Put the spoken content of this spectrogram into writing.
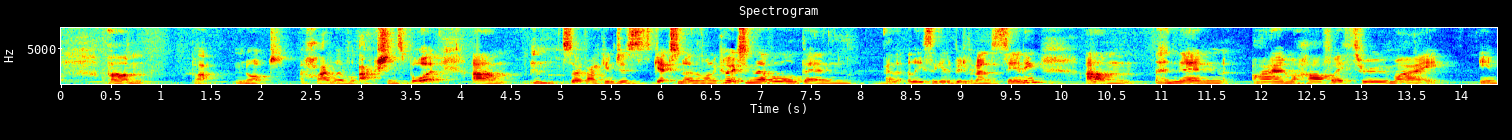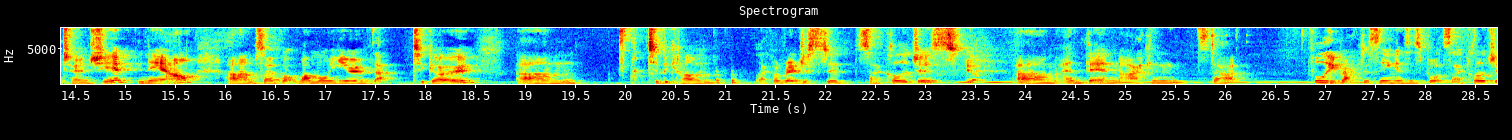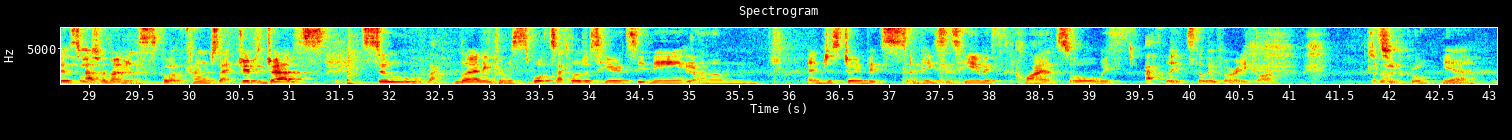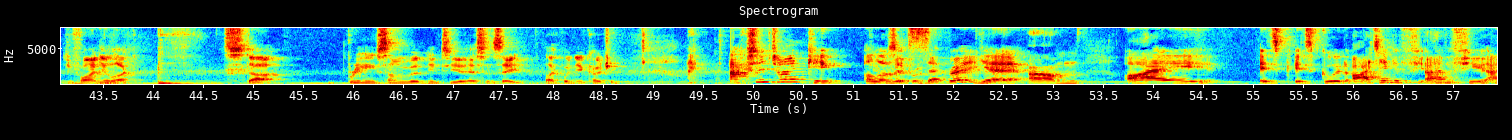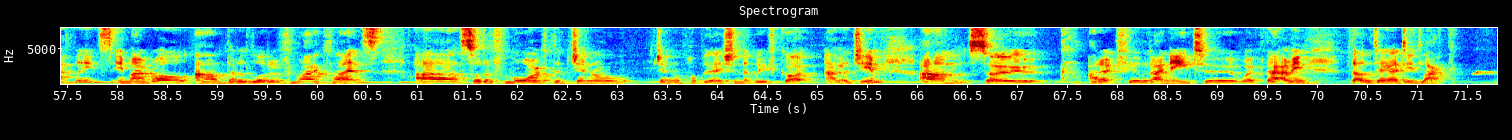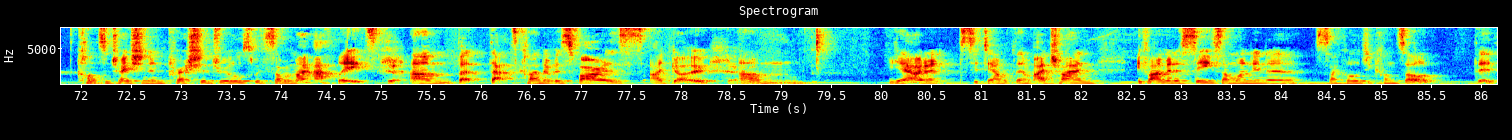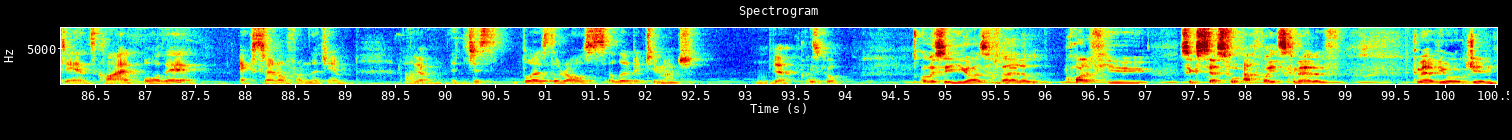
Um, but not a high level action sport. Um, so if I can just get to know them on a coaching level, then at least I get a bit of an understanding. Um, and then I'm halfway through my internship now, um, so I've got one more year of that to go um, to become like a registered psychologist Yeah. um, and then I can start fully practicing as a sports psychologist. That's At the moment, it's got kind of just like dribs and drabs. Still like learning from a sports psychologist here in Sydney, Yeah. um, and just doing bits and pieces here with clients or with athletes that we've already got. That's super cool. Yeah. Do you find you like start bringing some of it into your S and C, like when you're coaching? I actually try and keep a Keep lot of it it separate? separate. Yeah. Um, I it's it's good. I take a few. I have a few athletes in my role, um, but a lot of my clients are sort of more of the general general population that we've got at the gym. Um, so I don't feel that I need to work that. I mean, the other day I did like concentration and pressure drills with some of my athletes. Um, but that's kind of as far as I'd go. Yeah. Um, yeah, I don't sit down with them. I try and, if I'm going to see someone in a psychology consult, they're Dan's client or they're external from the gym. Um, Yeah. It just blurs the roles a little bit too much. Mm-hmm. Yeah, that's cool. Obviously, you guys have had a, quite a few successful athletes come out of come out of your gym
